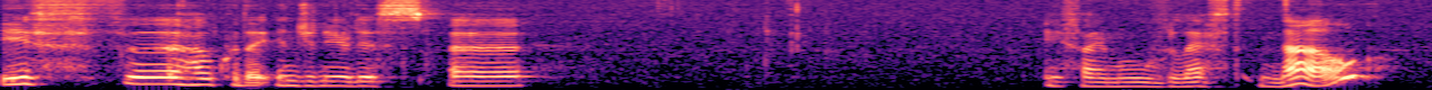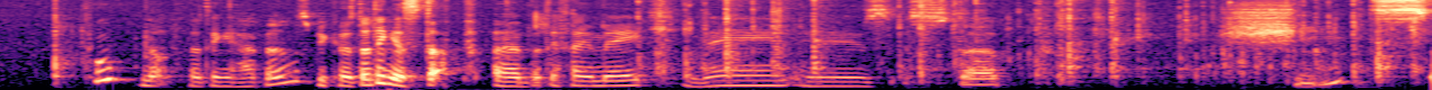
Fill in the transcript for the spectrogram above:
if, uh, how could I engineer this? Uh, if I move left now, whoop, no, nothing happens because nothing is stop. Uh, but if I make name is stop sheets,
